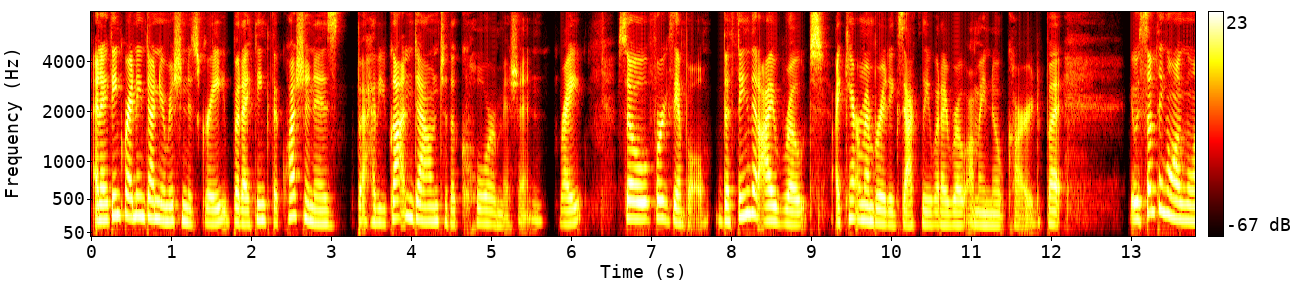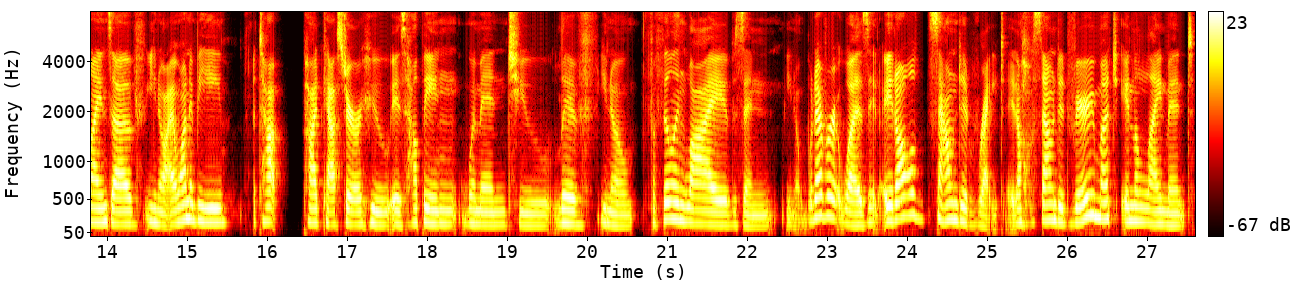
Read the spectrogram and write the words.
And I think writing down your mission is great, but I think the question is, but have you gotten down to the core mission, right? So, for example, the thing that I wrote, I can't remember it exactly what I wrote on my note card, but it was something along the lines of, you know, I want to be a top podcaster who is helping women to live, you know, fulfilling lives and, you know, whatever it was, it, it all sounded right. It all sounded very much in alignment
